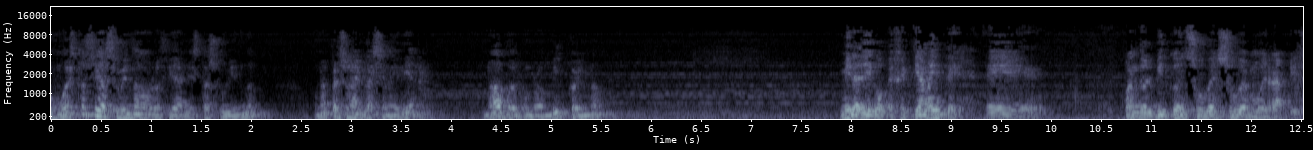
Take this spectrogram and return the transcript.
como esto siga subiendo a la velocidad que está subiendo, una persona de clase media no va a poder comprar un Bitcoin, ¿no? Mira, digo, efectivamente, eh, cuando el Bitcoin sube, sube muy rápido.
